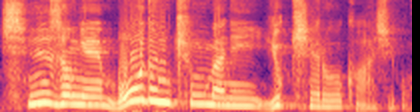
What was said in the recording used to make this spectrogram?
신성의 모든 충만이 육체로 거하시고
